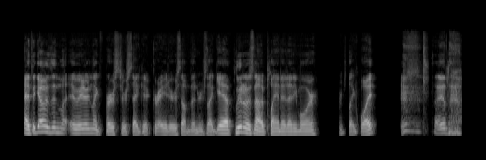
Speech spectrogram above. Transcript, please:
I think I was in. like- We were in like first or second grade or something. It's like, yeah, Pluto's not a planet anymore. It's like, what? I had the-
